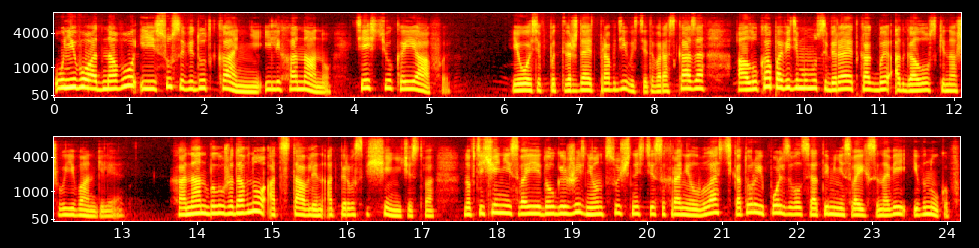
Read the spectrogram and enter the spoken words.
У него одного Иисуса ведут к Анне или Ханану, тестью Каиафы. Иосиф подтверждает правдивость этого рассказа, а Лука, по-видимому, собирает как бы отголоски нашего Евангелия. Ханан был уже давно отставлен от первосвященничества, но в течение своей долгой жизни он в сущности сохранил власть, которой пользовался от имени своих сыновей и внуков,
